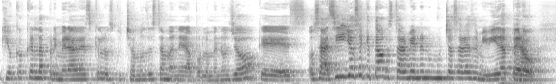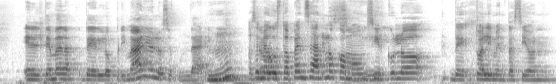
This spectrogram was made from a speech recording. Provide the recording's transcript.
yo creo que es la primera vez que lo escuchamos de esta manera, por lo menos yo, que es, o sea, sí, yo sé que tengo que estar bien en muchas áreas de mi vida, pero en el tema de, la- de lo primario y lo secundario. O sea, ¿no? me gustó pensarlo como un círculo de tu alimentación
